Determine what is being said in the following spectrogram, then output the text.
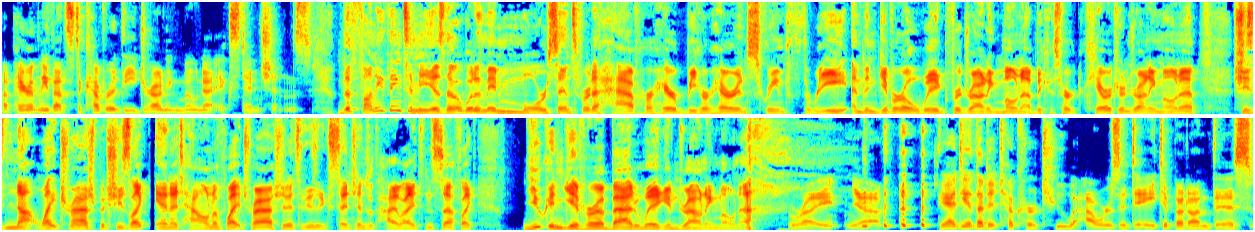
apparently that's to cover the Drowning Mona extensions. The funny thing to me is though it would have made more sense for her to have her hair be her hair in Scream 3 and then give her a wig for Drowning Mona because her character in Drowning Mona, she's not white trash, but she's like in a town of white trash and it's these extensions with highlights and stuff. Like you can give her a bad wig and Drowning Mona. Right, yeah. the idea that it took her two hours a day to put on this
